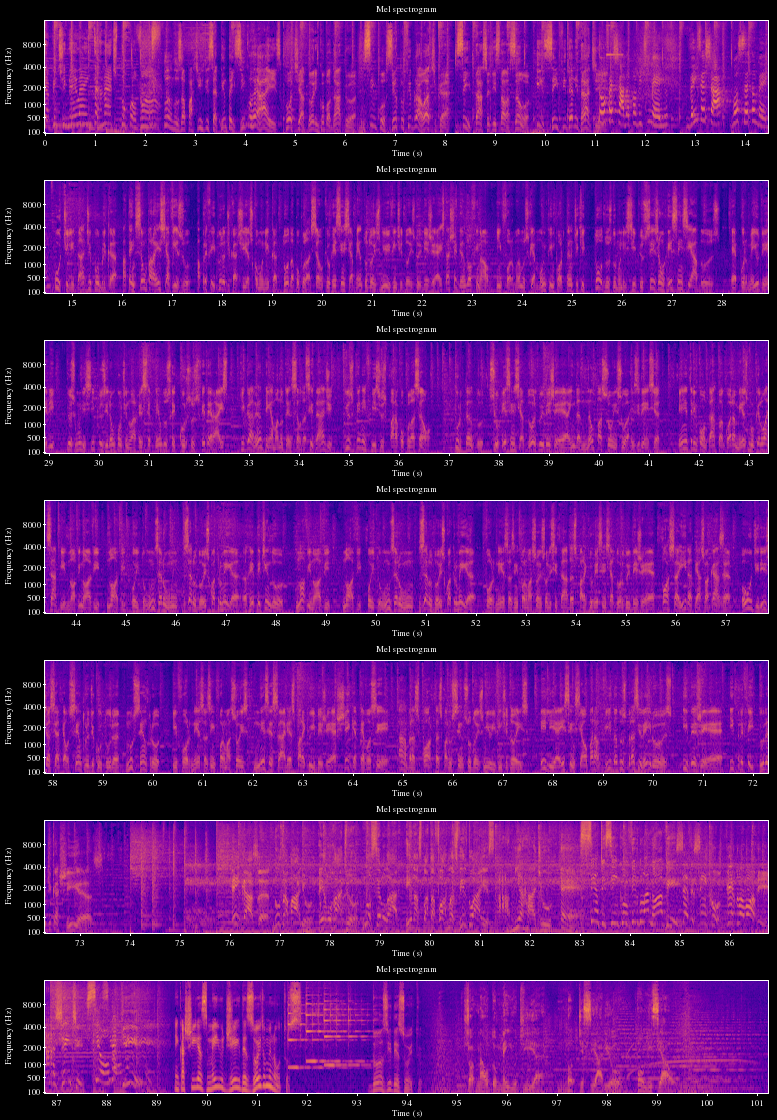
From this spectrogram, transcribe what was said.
Que a Bitmail é a internet do povão. Planos a partir de 75 reais. Roteador incomodato. 100% fibra ótica. Sem taxa de instalação e sem fidelidade. Tô fechada com a Bitmail. Vem fechar você também. Utilidade pública. Atenção para este aviso. A Prefeitura de Caxias comunica a toda a população que o recenseamento 2022 do IBGE está chegando ao final. Informamos que é muito importante que todos do município sejam recenseados. É por meio dele que os municípios irão continuar recebendo os recursos federais que garantem a manutenção da cidade e os benefícios para a população. Portanto, se o recenseador do IBGE ainda não passou em sua residência, entre em contato agora mesmo pelo WhatsApp 99981010246. Repetindo, 99981010246. Forneça as informações solicitadas para que o recenseador do IBGE possa ir até a sua casa ou dirija-se até o Centro de Cultura, no centro, e forneça as informações necessárias para que o IBGE chegue até você. Abra as portas para o censo 2022. Ele é essencial para a vida dos brasileiros. IBGE e Prefeitura de Caxias. Em casa, no trabalho, pelo rádio, no celular e nas plataformas virtuais. A minha rádio é 105,9. 105,9. A gente se ouve aqui. Em Caxias, meio-dia e 18 minutos. 12 e 18. Jornal do Meio-Dia. Noticiário Policial.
